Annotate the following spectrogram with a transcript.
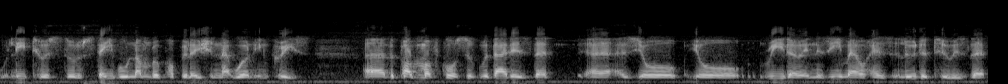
lead to a sort of stable number of population that won't increase. Uh, the problem, of course, with that is that, uh, as your your reader in his email has alluded to, is that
